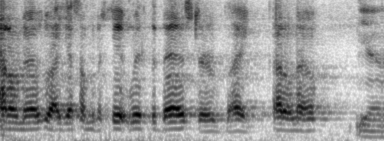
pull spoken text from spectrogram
I don't know who I guess I'm going to fit with the best, or like I don't know. Yeah,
